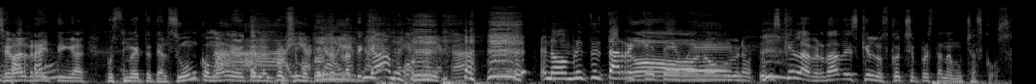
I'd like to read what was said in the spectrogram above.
se, va el rating. ah, Pues métete al Zoom, comadre, ahorita en el próximo Ay, corte ay, ay. platicamos. No, hombre, esto está requete No, bueno. no, la verdad es que los coches se prestan a muchas cosas.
